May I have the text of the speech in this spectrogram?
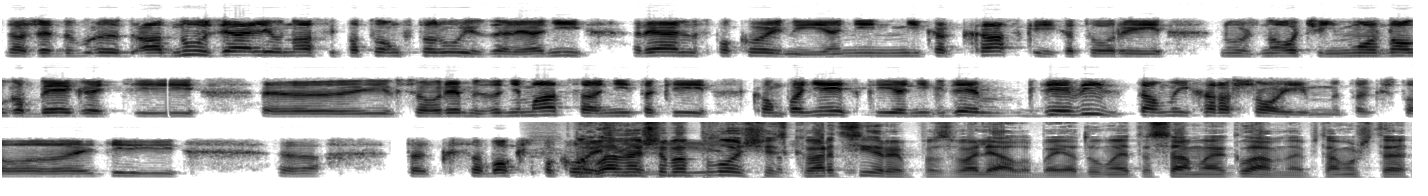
даже одну взяли у нас и потом вторую взяли. Они реально спокойные. Они не как хаски, которые нужно очень много бегать и, э, и все время заниматься. Они такие компанейские. Они где, где видят, там и хорошо им. Так что эти так собак спокойно. Но главное, чтобы площадь квартиры позволяла бы. Я думаю, это самое главное. Потому что,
